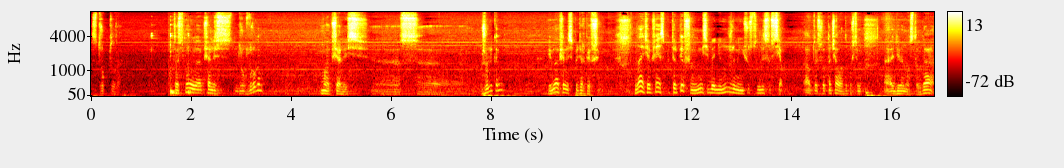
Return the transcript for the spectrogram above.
структура. То есть мы общались друг с другом, мы общались э, с э, жуликами, и мы общались с потерпевшими. знаете, общаясь с потерпевшими, мы себя ненужными не чувствовали совсем. Да, то есть вот начало, допустим, 90-х, да,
